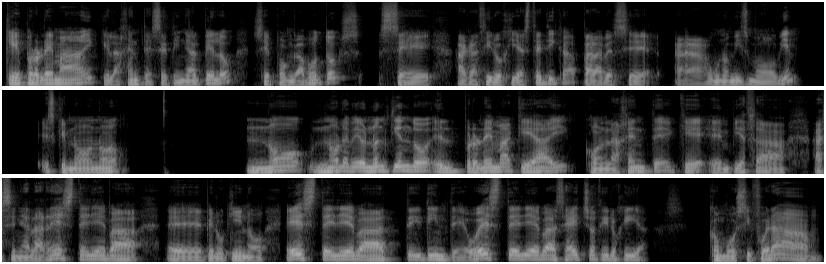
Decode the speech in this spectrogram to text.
qué problema hay que la gente se tiña el pelo se ponga botox se haga cirugía estética para verse a uno mismo bien es que no, no, no, no le veo, no entiendo el problema que hay con la gente que empieza a señalar, este lleva eh, peluquín, o este lleva tinte, o este lleva, se ha hecho cirugía, como si fuera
